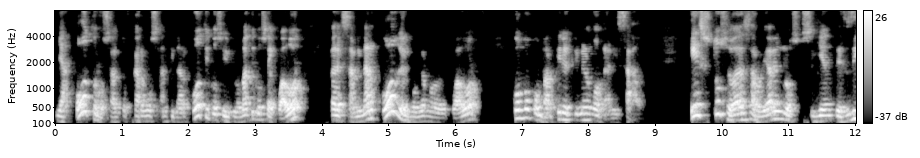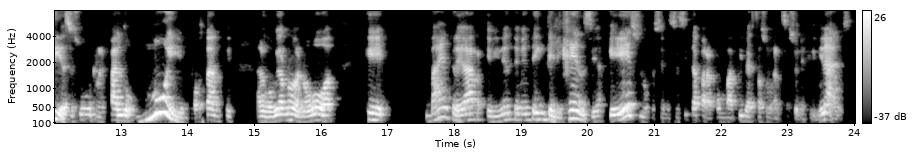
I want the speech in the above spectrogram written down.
y a otros altos cargos antinarcóticos y diplomáticos a Ecuador para examinar con el gobierno de Ecuador cómo combatir el crimen organizado. Esto se va a desarrollar en los siguientes días. Es un respaldo muy importante al gobierno de Novoa que va a entregar evidentemente inteligencia, que es lo que se necesita para combatir a estas organizaciones criminales.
